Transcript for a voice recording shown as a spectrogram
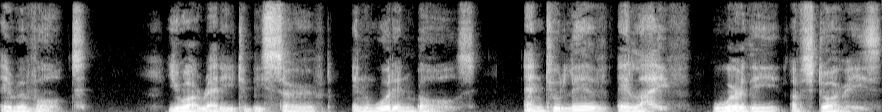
a revolt. You are ready to be served in wooden bowls and to live a life worthy of stories,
